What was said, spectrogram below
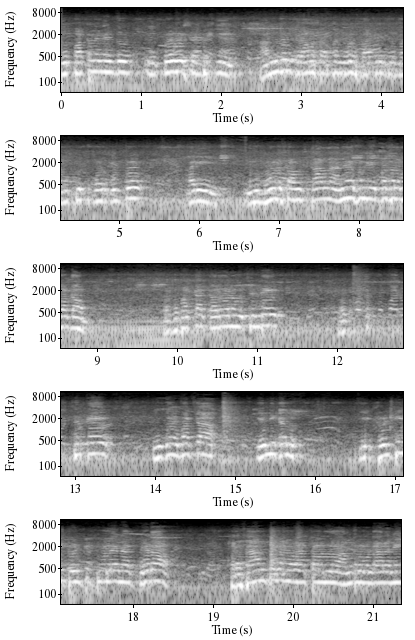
ఈ పట్టణం ఎందు ఈ కోవిడ్ సెంటర్కి అందరూ గ్రామ సర్పంచ్ కూడా సహకరించిన మనస్ఫూర్తి కోరుకుంటూ మరి ఈ మూడు సంవత్సరాలను అనేక ఇబ్బందులు పడ్డాం. ఒక పక్క కరోనా వచ్చింది ఒక పక్క తుఫాను వచ్చింది ఇంకొక పక్క ఎన్నికలు. ఈ ట్వంటీ ట్వంటీ టూలైనా కూడా ప్రశాంతమైన వాతావరణంలో అందరూ ఉండాలని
